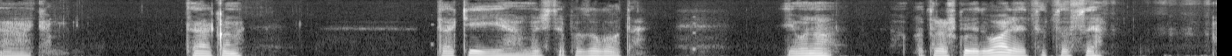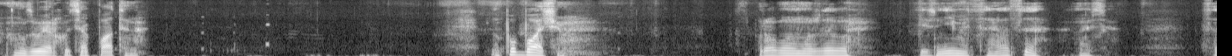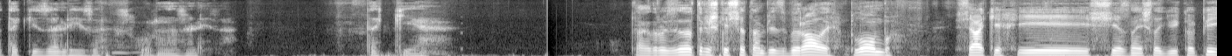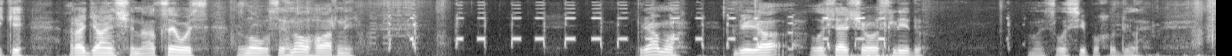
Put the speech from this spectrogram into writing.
Так. Так он. Так і є. Бачите, позолота. І воно потрошку відвалюється, це все зверху ця патина. Ну, побачимо. Спробуємо, можливо, і зніметься. А це ось. Це таке залізо. Схоже на залізо. Таке. Так, друзі, ну трішки ще там підзбирали пломб всяких і ще знайшли 2 копійки радянщина. А це ось знову сигнал гарний. Прямо біля лосячого сліду. Ось лосі походили.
